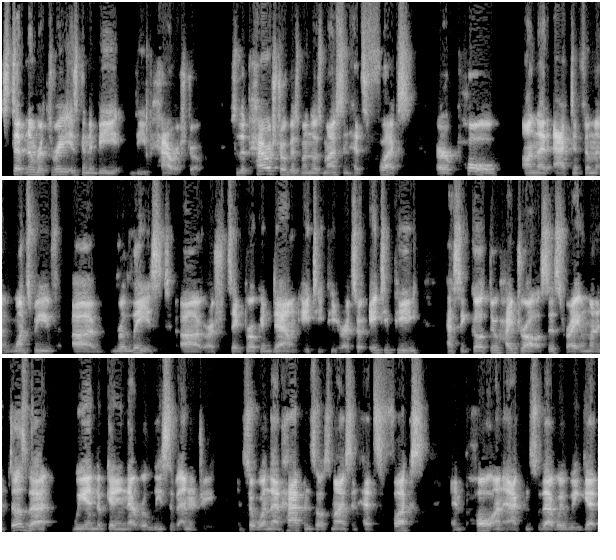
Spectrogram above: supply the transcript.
Step number three is going to be the power stroke. So the power stroke is when those myosin heads flex or pull on that actin filament once we've uh, released, uh, or I should say broken down ATP, right? So ATP has to go through hydrolysis, right? And when it does that, we end up getting that release of energy. And so when that happens, those myosin heads flex and pull on actin, so that way we get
